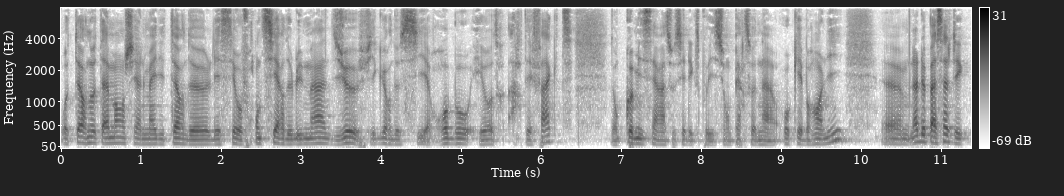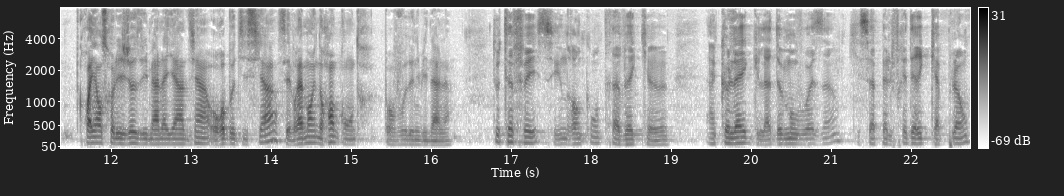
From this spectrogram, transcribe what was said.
auteur notamment chez Alma Éditeur de l'essai aux frontières de l'humain, Dieu, figure de cire, robots et autres artefacts donc commissaire associé de l'exposition Persona au Quai Branly. là, le passage des croyances religieuses de l'Himalaya indien aux roboticiens, c'est vraiment une rencontre pour vous, Denis Vidal. Tout à fait. C'est une rencontre avec euh, un collègue là, de mon voisin qui s'appelle Frédéric Kaplan,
